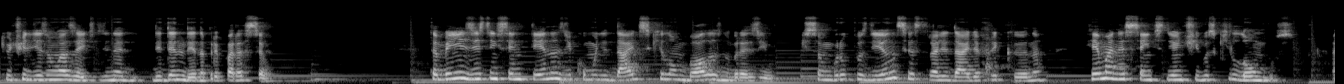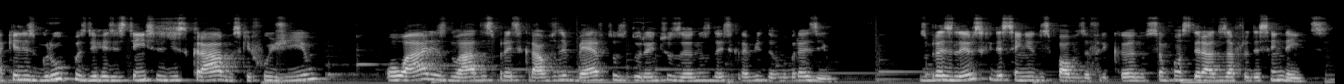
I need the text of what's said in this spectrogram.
que utilizam o azeite de dendê na preparação. Também existem centenas de comunidades quilombolas no Brasil, que são grupos de ancestralidade africana remanescentes de antigos quilombos, aqueles grupos de resistências de escravos que fugiam ou áreas doadas para escravos libertos durante os anos da escravidão no Brasil. Os brasileiros que descendem dos povos africanos são considerados afrodescendentes,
